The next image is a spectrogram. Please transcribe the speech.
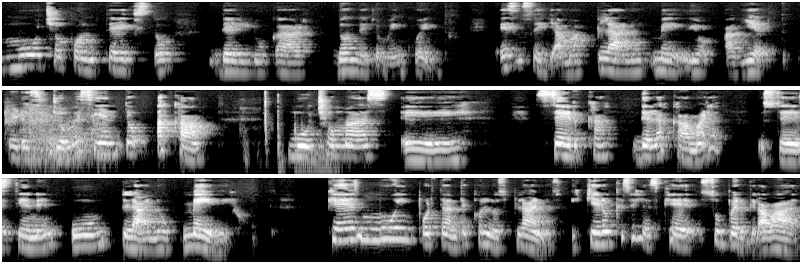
mucho contexto del lugar donde yo me encuentro. Eso se llama plano medio abierto. Pero si yo me siento acá, mucho más eh, cerca de la cámara, ustedes tienen un plano medio. Que es muy importante con los planos? Y quiero que se les quede súper grabado,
